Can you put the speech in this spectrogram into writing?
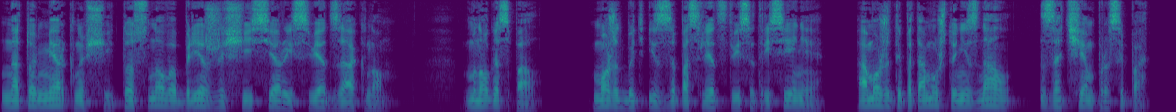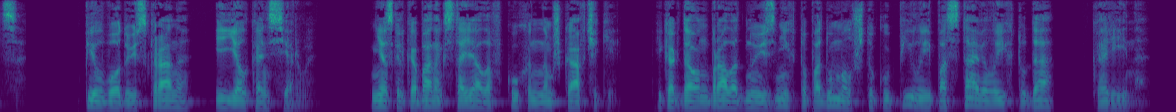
на то меркнущий, то снова брежущий серый свет за окном. Много спал, может быть, из-за последствий сотрясения, а может и потому, что не знал, зачем просыпаться. Пил воду из крана и ел консервы. Несколько банок стояло в кухонном шкафчике, и когда он брал одну из них, то подумал, что купила и поставила их туда Карина.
